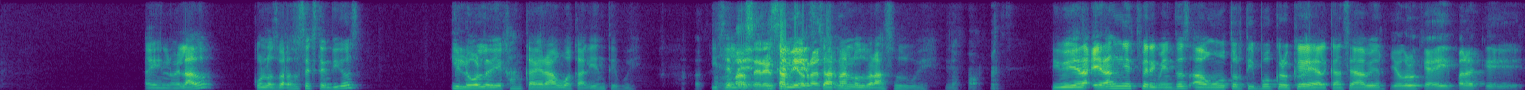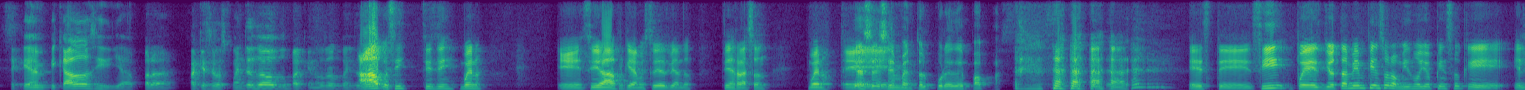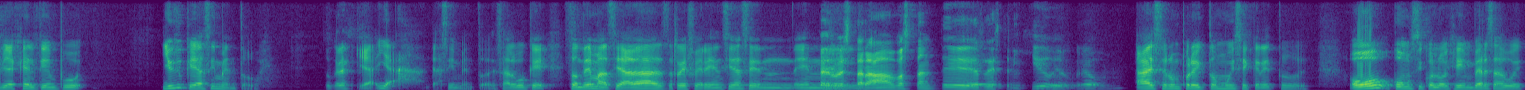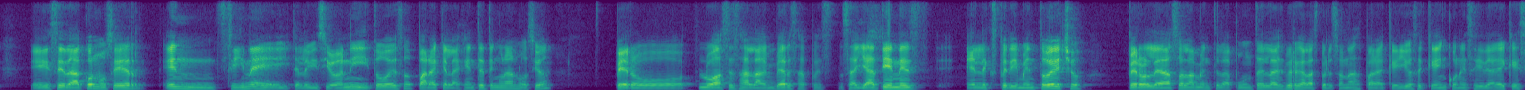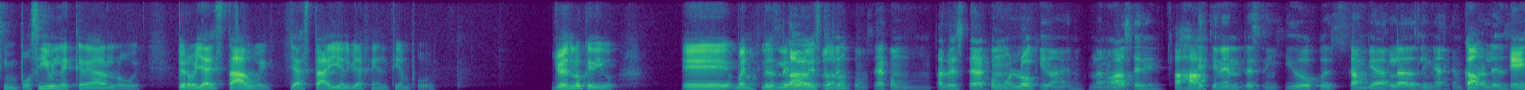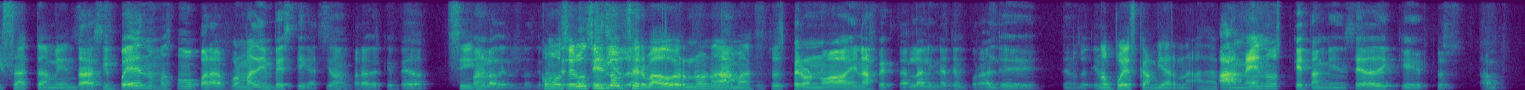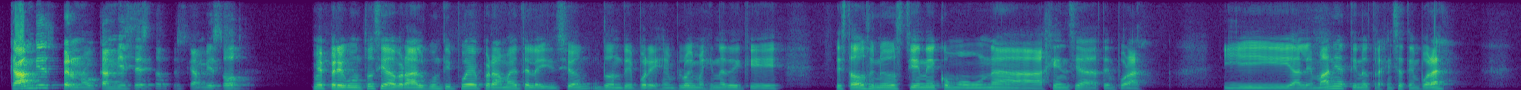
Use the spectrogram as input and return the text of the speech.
en lo helado, con los brazos extendidos, y luego le dejan caer agua caliente, güey. Y se le, hacer y el se le descarnan los brazos, güey. No, Y güey, era- eran experimentos a un otro tipo, creo que Right. alcancé a ver. Yo creo que ahí para que se queden picados y ya para, para que se los cuentes luego, pues, para que no los cuentes. Ah, luego. pues sí, sí, sí. Bueno. Eh, sí, ah, porque ya me estoy desviando. Tienes razón. Bueno. ya sé, eh, se inventó el puré de papas. este, sí, pues yo también pienso lo mismo. Yo pienso que el viaje del tiempo, yo digo que ya se inventó, güey. ¿Tú crees? Ya, ya, ya se inventó. Es algo que son demasiadas referencias en, en Pero el- estará bastante restringido, yo creo. ¿no? ha de ser un proyecto muy secreto, güey. O con psicología inversa, güey. Eh, se da a conocer en cine y televisión y todo eso para que la gente tenga una noción, pero lo haces a la inversa, pues. O sea, ya tienes el experimento hecho, pero le das solamente la punta del iceberg a las personas para que ellos se queden con esa idea de que es imposible crearlo, güey. Pero ya está, güey. Ya está ahí el viaje en el tiempo, güey. Yo es lo que digo. Eh, bueno, les leo Tal- esto, pues, ¿no? como sea como- tal vez sea como Loki también, ¿no? la nueva serie, que Ajá. tienen restringido pues cambiar las líneas temporales. O Exactamente. sea, sí pueden, nomás como para forma de investigación, para ver qué pedo. Sí. Bueno, la de las Como ser un simple observador, ¿no? Nada Ajá, más. Entonces, pero no en afectar la línea temporal de, No puedes cambiar nada. A menos que también sea de que pues am- cambies, pero no cambies esta, pues cambies otra. Me pregunto si habrá algún tipo de programa de televisión donde, por ejemplo, imagínate que Estados Unidos tiene como una agencia temporal y Alemania tiene otra agencia temporal.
